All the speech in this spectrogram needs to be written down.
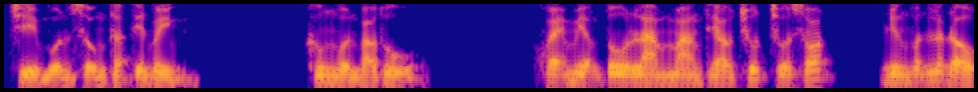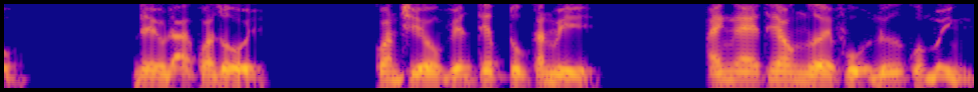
chỉ muốn sống thật tiên bình. Không muốn báo thủ khoe miệng tô lam mang theo chút chua sót, nhưng vẫn lắc đầu. Đều đã qua rồi. Quan triều viễn tiếp tục ăn mì. Anh nghe theo người phụ nữ của mình,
